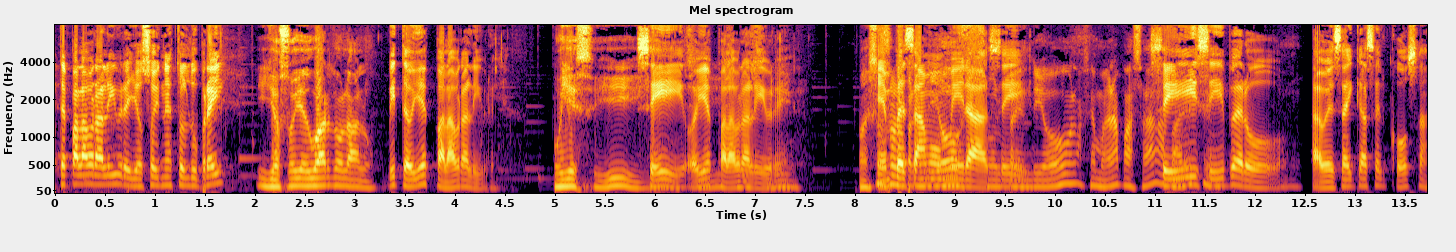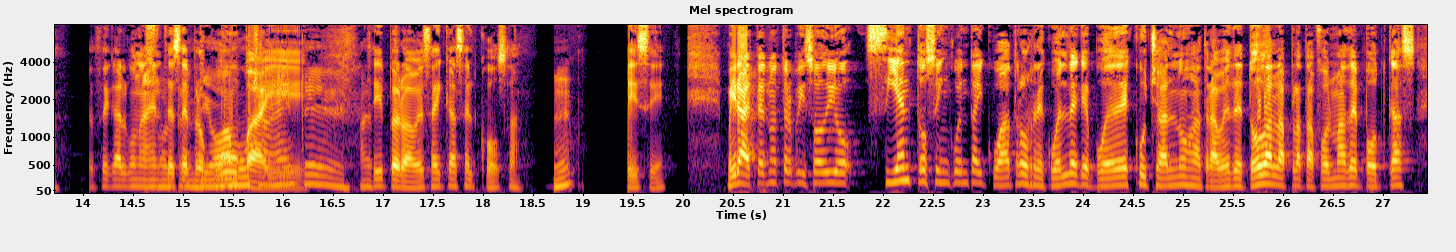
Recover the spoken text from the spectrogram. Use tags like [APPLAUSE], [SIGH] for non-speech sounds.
Esta es Palabra Libre, yo soy Néstor Duprey. Y yo soy Eduardo Lalo. Viste, hoy es Palabra Libre. Oye, sí. Sí, hoy es Palabra sí, Libre. sí. No, eso Empezamos, sorprendió- mira, sí. sorprendió la semana pasada. sí, parece. sí, pero a veces hay que hacer cosas. Yo sé que alguna gente se preocupa y... gente. Sí, pero a veces hay que hacer cosas. ¿Eh? Sí, sí. Mira, este es nuestro episodio 154. Recuerde que puede escucharnos a través de todas las plataformas de podcast,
